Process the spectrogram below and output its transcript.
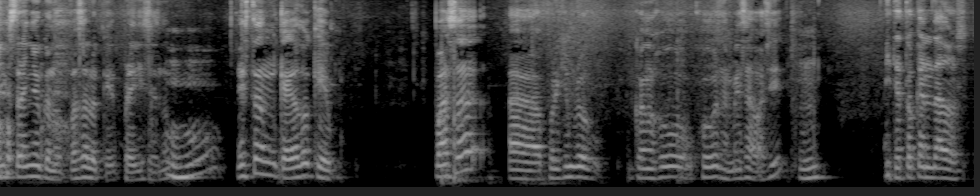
Qué extraño cuando pasa lo que predices, ¿no? Es tan cagado que pasa, a, por ejemplo, cuando juego juegos de mesa o así, y te tocan dados.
